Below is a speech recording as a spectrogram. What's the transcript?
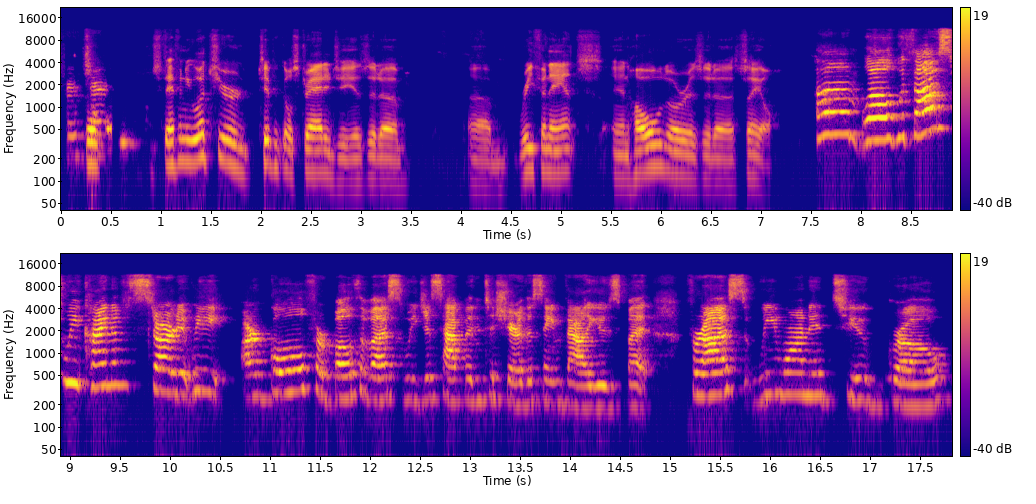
for sure. Stephanie, what's your typical strategy? Is it a, um refinance and hold, or is it a sale? Um, well, with us, we kind of started, we, our goal for both of us, we just happened to share the same values, but for us, we wanted to grow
